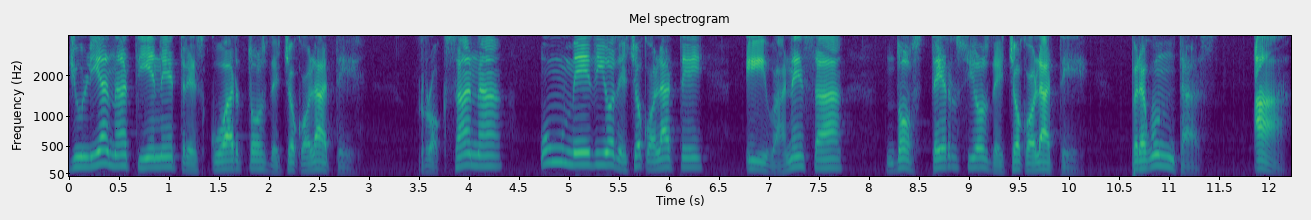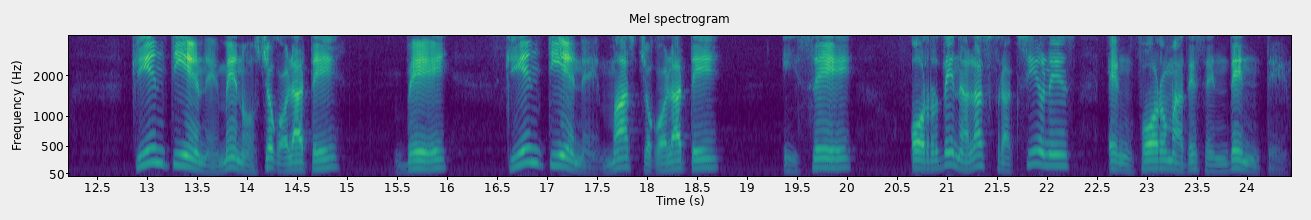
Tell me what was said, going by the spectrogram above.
Juliana tiene tres cuartos de chocolate, Roxana un medio de chocolate y Vanessa dos tercios de chocolate. Preguntas. A. ¿Quién tiene menos chocolate? B. ¿Quién tiene más chocolate? Y C. Ordena las fracciones en forma descendente.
